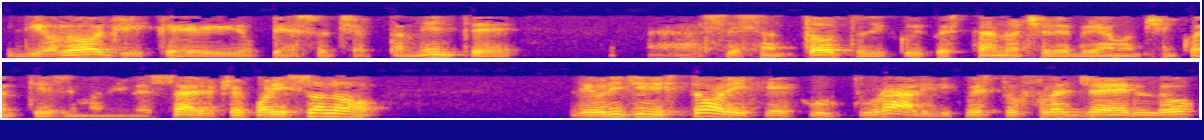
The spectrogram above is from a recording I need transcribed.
ideologiche, io penso certamente al 68 di cui quest'anno celebriamo il cinquantesimo anniversario, cioè quali sono le origini storiche e culturali di questo flagello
